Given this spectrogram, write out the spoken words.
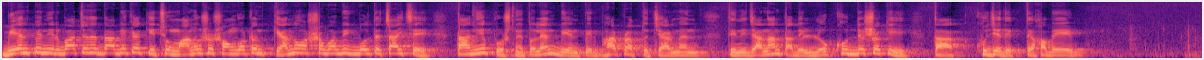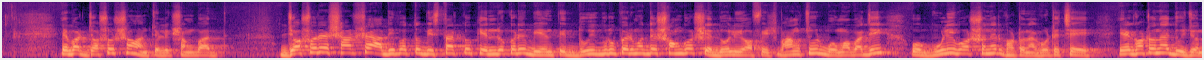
বিএনপি নির্বাচনের দাবিকে কিছু মানুষ ও সংগঠন কেন অস্বাভাবিক বলতে চাইছে, তা নিয়ে প্রশ্নে তোলেন বিএনপির ভারপ্রাপ্ত চেয়ারম্যান। তিনি জানান, তাদের লক্ষ্য উদ্দেশ্য কি, তা খুঁজে দেখতে হবে। এবার যশোর সহ আঞ্চলিক সংবাদ। যশোরের সারসা আধিপত্য বিস্তারকে কেন্দ্র করে বিএনপির দুই গ্রুপের মধ্যে সংঘর্ষে দলীয় অফিস ভাঙচুর, বোমাবাজি ও গুলি বর্ষণের ঘটনা ঘটেছে। এ ঘটনায় দুইজন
